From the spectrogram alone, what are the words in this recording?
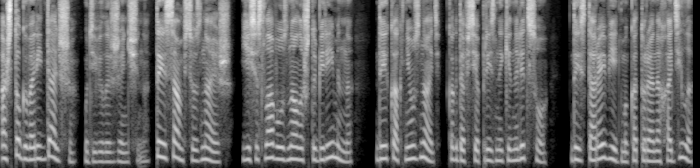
«А что говорить дальше?» — удивилась женщина. «Ты и сам все знаешь. Если Слава узнала, что беременна, да и как не узнать, когда все признаки налицо? Да и старая ведьма, которой она ходила,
